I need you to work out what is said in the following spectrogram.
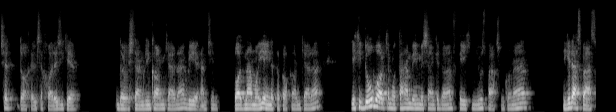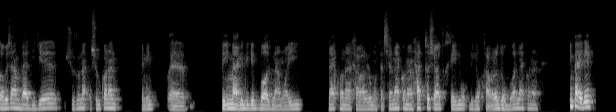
چه داخل چه خارجی که داشتن روی این کار می‌کردن روی همچین بازنمایی این اتفاق کار می‌کردن. یکی دو بار که متهم به این بشن که دارن فیک نیوز پخش می‌کنن دیگه دست به اعصابشن و دیگه شروع, شروع کنن یعنی به این معنی دیگه بازنمایی نکنن خبر رو منتشر نکنن. حتی شاید خیلی دیگه خبر رو دنبال نکنن. این پیده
